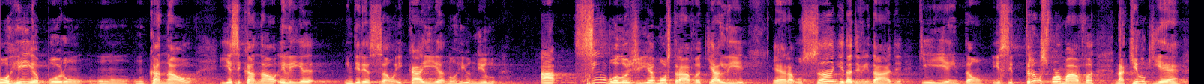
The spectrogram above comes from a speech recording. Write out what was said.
corria por um, um, um canal e esse canal ele ia em direção e caía no rio Nilo. A simbologia mostrava que ali era o sangue da divindade que ia então e se transformava naquilo que é,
